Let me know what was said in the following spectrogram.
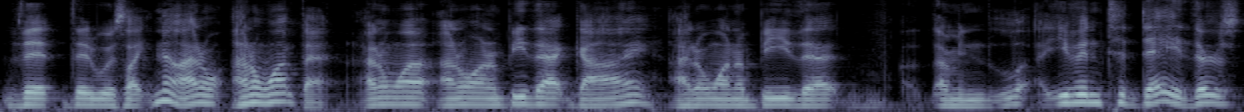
That that was like, no, I don't, I don't want that. I don't want, I don't want to be that guy. I don't want to be that. I mean, look, even today, there's.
